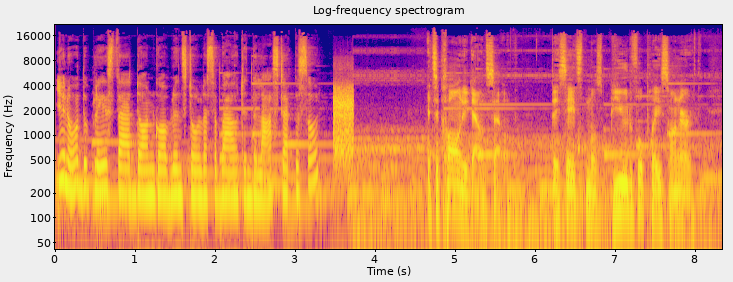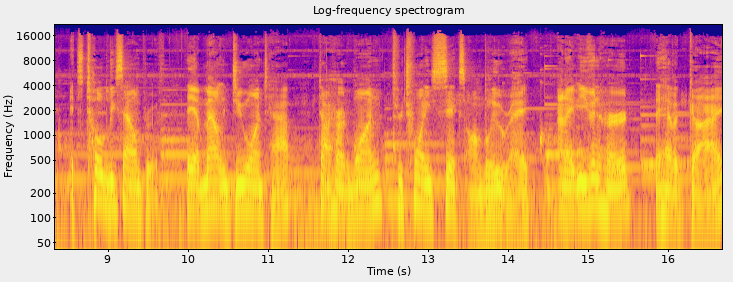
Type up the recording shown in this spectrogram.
You know, the place that Don Goblins told us about in the last episode? It's a colony down south. They say it's the most beautiful place on earth. It's totally soundproof. They have Mountain Dew on tap, Die Hard 1 through 26 on Blu ray, and I've even heard they have a guy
